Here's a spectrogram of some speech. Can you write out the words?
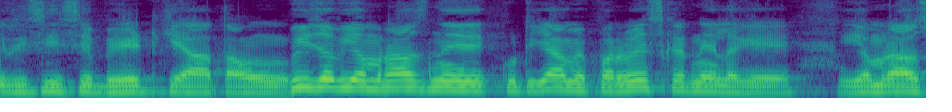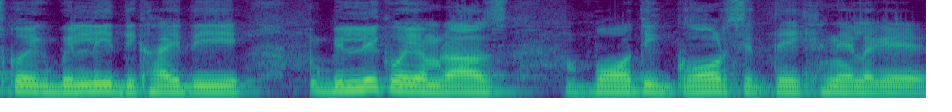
ऋषि से भेंट के आता हूँ। अभी जब यमराज ने कुटिया में प्रवेश करने लगे, यमराज को एक बिल्ली दिखाई दी। बिल्ली को यमराज बहुत ही गौर से देखने लगे।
